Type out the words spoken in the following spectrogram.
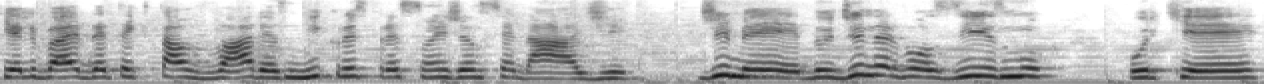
que ele vai detectar várias microexpressões de ansiedade, de medo, de nervosismo, porque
